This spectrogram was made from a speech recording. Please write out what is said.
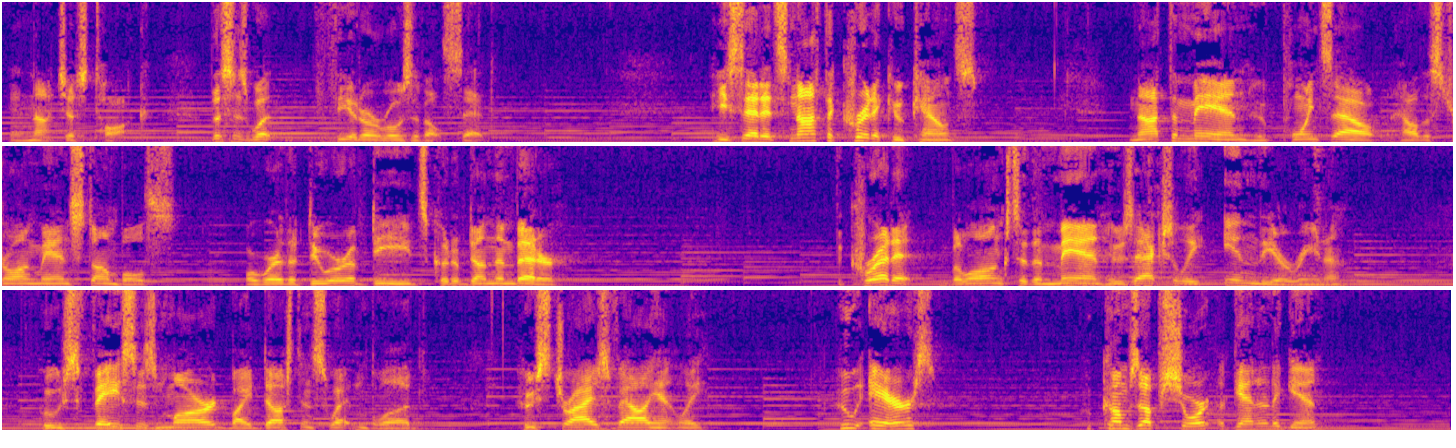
and not just talk. This is what Theodore Roosevelt said. He said, It's not the critic who counts, not the man who points out how the strong man stumbles or where the doer of deeds could have done them better. The credit belongs to the man who's actually in the arena, whose face is marred by dust and sweat and blood, who strives valiantly, who errs, who comes up short again and again,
